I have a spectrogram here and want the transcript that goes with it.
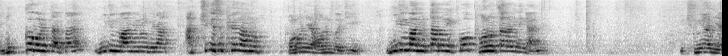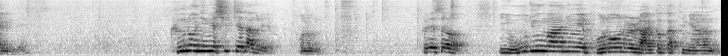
묶어버렸달까요? 우주만유를 그냥 압축해서 표현하면 본원이라고 하는 거지. 우주만유 따로 있고 본원 따로 있는 게 아니에요. 중요한 이야기인데. 근원이면 실제다 그래요. 본원. 그래서 이 우주만유의 본원을 알것 같으면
